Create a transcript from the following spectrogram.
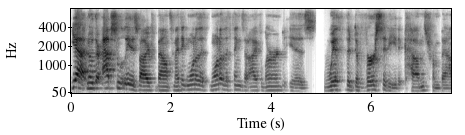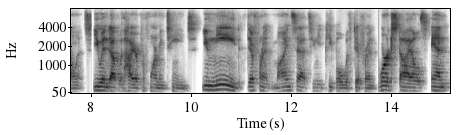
Yeah, no, there absolutely is value for balance, and I think one of the one of the things that I've learned is with the diversity that comes from balance, you end up with higher performing teams. You need different mindsets, you need people with different work styles. And,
